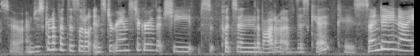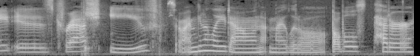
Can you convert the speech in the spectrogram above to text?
So I'm just gonna put this little Instagram sticker that she puts in the bottom of this kit. Okay, Sunday night is Trash Eve. So I'm gonna lay down my little bubbles header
